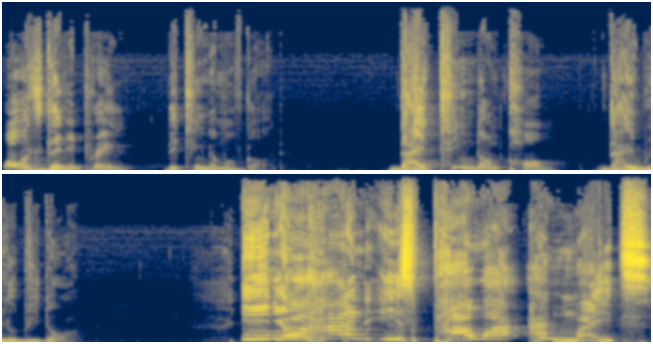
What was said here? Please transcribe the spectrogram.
What was David praying? The kingdom of God. Thy kingdom come, thy will be done. In your hand is power and might.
